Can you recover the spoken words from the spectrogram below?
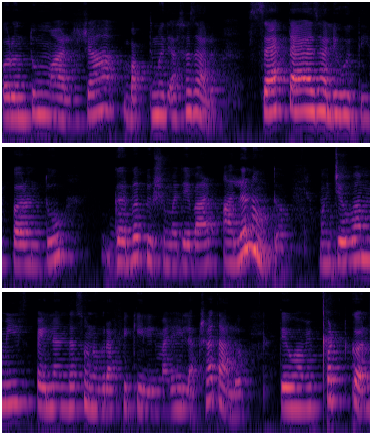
परंतु माझ्या बाबतीमध्ये असं झालं. सॅक तयार झाली होती परंतु गर्भपिशूमध्ये बाळ आलं नव्हतं. मग जेव्हा मी पहिल्यांदा सोनोग्राफी केली माझ्या हे लक्षात आलं तेव्हा मी पटकन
